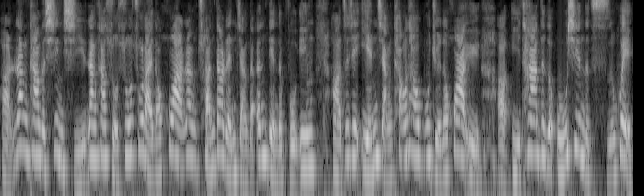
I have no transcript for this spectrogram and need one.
啊，让他的信息，让他所说出来的话，让传道人讲的恩典的福音啊，这些演讲滔滔不绝的话语啊，以他这个无限的词汇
